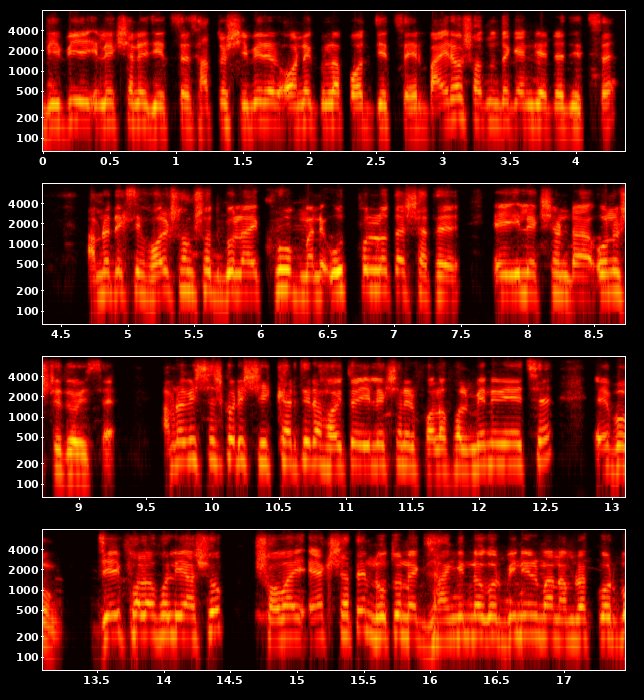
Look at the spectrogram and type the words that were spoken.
বিবি ইলেকশনে জিতছে, ছাত্র শিবিরের অনেকগুলো পদ জিতছে, এর বাইরেও স্বতন্ত্র ক্যান্ডিডেটরা জিতছে। আমরা দেখছি হল সংসদ গুলায় খুব মানে উৎফুল্লতার সাথে এই ইলেকশনটা অনুষ্ঠিত হয়েছে আমরা বিশ্বাস করি শিক্ষার্থীরা হয়তো ইলেকশনের ফলাফল মেনে নিয়েছে এবং যেই ফলাফলই আসুক, সবাই একসাথে নতুন এক জাহাঙ্গীরনগর বিনির্মাণ আমরা করব।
